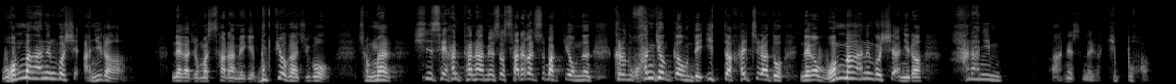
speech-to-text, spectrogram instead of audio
원망하는 것이 아니라 내가 정말 사람에게 묶여가지고 정말 신세 한탄하면서 살아갈 수밖에 없는 그런 환경 가운데 있다 할지라도 내가 원망하는 것이 아니라 하나님 안에서 내가 기뻐하고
